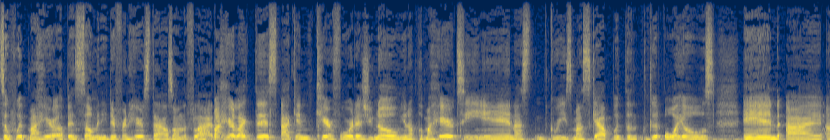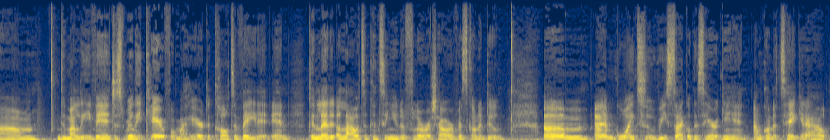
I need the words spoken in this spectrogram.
to whip my hair up in so many different hairstyles on the fly. My hair like this, I can care for it as you know, you know, I put my hair tea in, I grease my scalp with the good oils, and I um, do my leave-in. Just really care for my hair to cultivate it and can let it allow it to continue to flourish however it's going to do. Um, I am going to recycle this hair again. I'm going to take it out.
